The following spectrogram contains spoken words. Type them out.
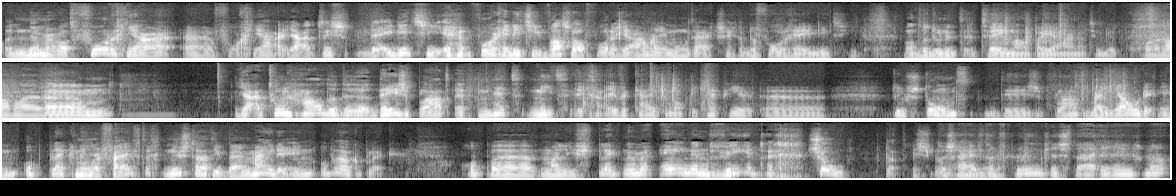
het, nummer wat vorig jaar... eh, vorig jaar, ja, het is de editie... vorige editie was wel vorig jaar, maar je moet eigenlijk zeggen de vorige editie. Want we doen het twee maal per jaar natuurlijk. Vorige aflevering. Ehm, ja, toen haalde de, deze plaat het net niet. Ik ga even kijken, want ik heb hier... eh, toen stond deze plaat bij jou erin op plek nummer 50. Nu staat hij bij mij erin. Op welke plek? op eh, maar liefst plek nummer 41. Zo, dat is wel Dus hij heeft een flinke stijging gemaakt.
